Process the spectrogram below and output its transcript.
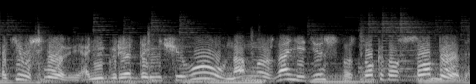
Какие условия? Они говорят, да ничего, нам нужна единственная только свобода.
